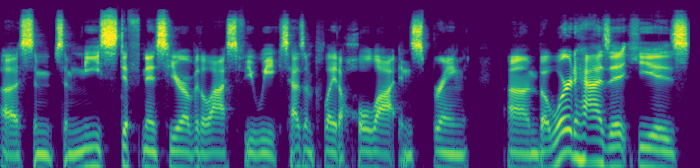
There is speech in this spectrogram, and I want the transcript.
uh, some some knee stiffness here over the last few weeks. Hasn't played a whole lot in spring, um, but word has it he is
